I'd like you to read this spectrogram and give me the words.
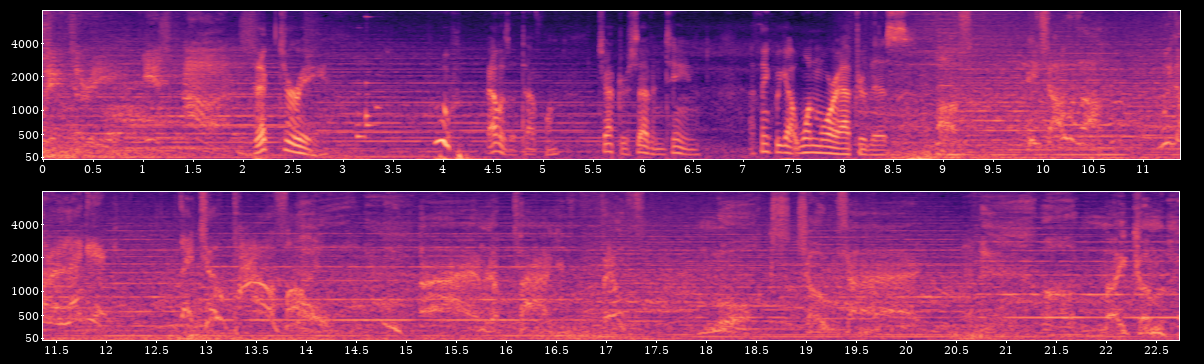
Victory is ours. Victory! Whew, that was a tough one. Chapter 17. I think we got one more after this. Boss, it's over. We gotta leg it. They're too powerful. I'm the pan, you filth. Mork's chosen. I'll make 'em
